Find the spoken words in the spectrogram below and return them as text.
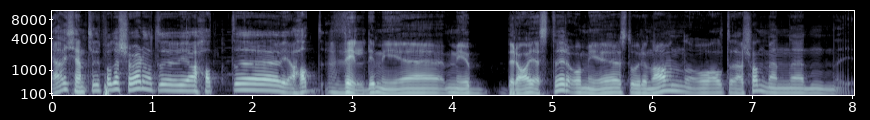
Jeg har kjent litt på det sjøl, vi har hatt, eh, vi har hatt veldig mye, mye bra gjester og mye store navn og alt det der sånn, men eh,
